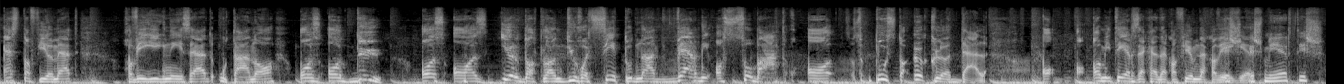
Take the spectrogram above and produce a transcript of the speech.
ezt a filmet, ha végignézed, utána az a dű, az az irdatlan dű, hogy szét tudnád verni a szobát a, a puszta öklöddel, a, a, amit érzek ennek a filmnek a És, végén. és miért is?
